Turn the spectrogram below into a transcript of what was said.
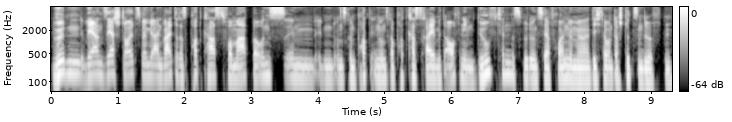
würden, wären sehr stolz, wenn wir ein weiteres Podcast-Format bei uns in, in, unseren Pod, in unserer Podcast-Reihe mit aufnehmen dürften. Das würde uns sehr freuen, wenn wir dich da unterstützen dürften.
